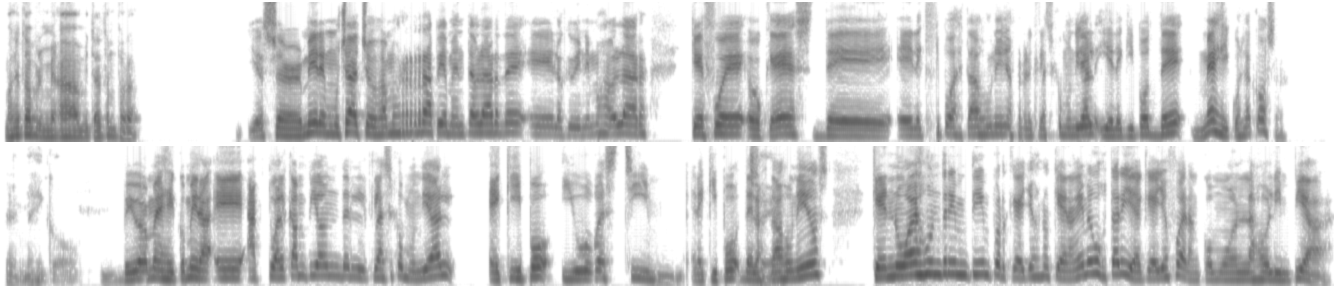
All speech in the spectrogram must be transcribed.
Más que todo a, primer- a mitad de temporada. Yes, sir. Miren, muchachos, vamos rápidamente a hablar de eh, lo que vinimos a hablar, que fue o que es de el equipo de Estados Unidos para el Clásico Mundial y el equipo de México, es la cosa. En México. Viva México. Mira, eh, actual campeón del Clásico Mundial, equipo US Team, el equipo de los Sí. Estados Unidos, que no es un Dream Team porque ellos no quieran. A mí me gustaría que ellos fueran como en las Olimpiadas.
